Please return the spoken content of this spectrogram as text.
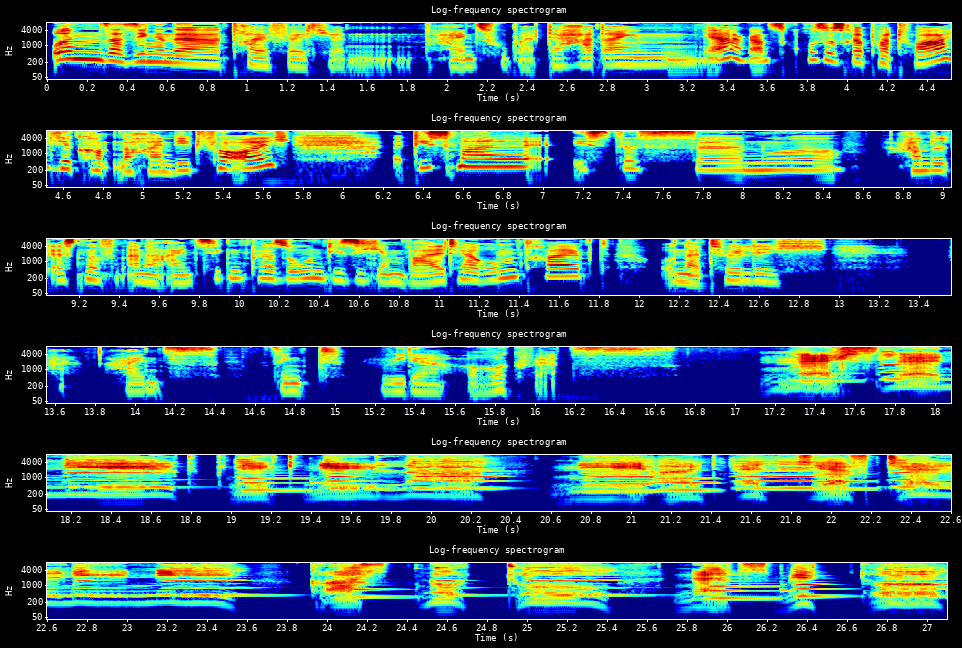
Unser singender Teufelchen, Heinz Hubert, der hat ein ja, ganz großes Repertoire. Hier kommt noch ein Lied für euch. Diesmal ist es äh, nur, handelt es nur von einer einzigen Person, die sich im Wald herumtreibt. Und natürlich, Heinz singt wieder rückwärts. Nechs ne nil, knick nila, ni eit etjef tel ni ni, kost nu tu, netz mittug,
